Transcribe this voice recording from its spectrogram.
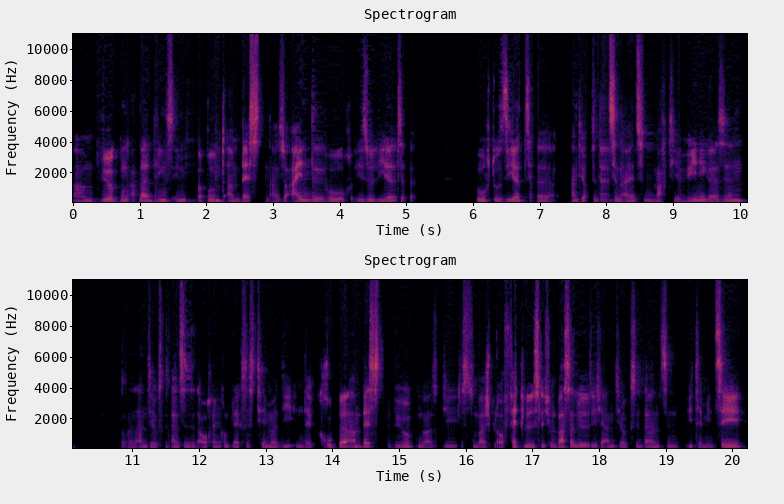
ähm, wirken allerdings im Verbund am besten. Also einzeln hoch isolierte, hochdosierte Antioxidantien einzeln macht hier weniger Sinn sondern Antioxidantien sind auch ein komplexes Thema, die in der Gruppe am besten wirken. Also hier gibt es zum Beispiel auch fettlösliche und wasserlösliche Antioxidantien, Vitamin C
